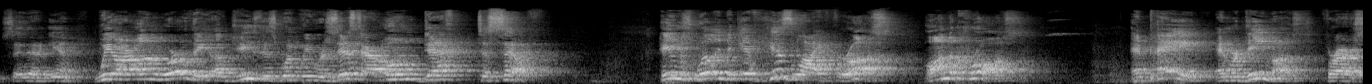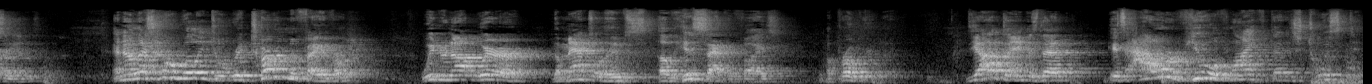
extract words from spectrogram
Say that again. We are unworthy of Jesus when we resist our own death to self. He was willing to give his life for us on the cross and pay and redeem us for our sins. And unless we're willing to return the favor, we do not wear the mantle of his sacrifice appropriately. The other thing is that it's our view of life that is twisted.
